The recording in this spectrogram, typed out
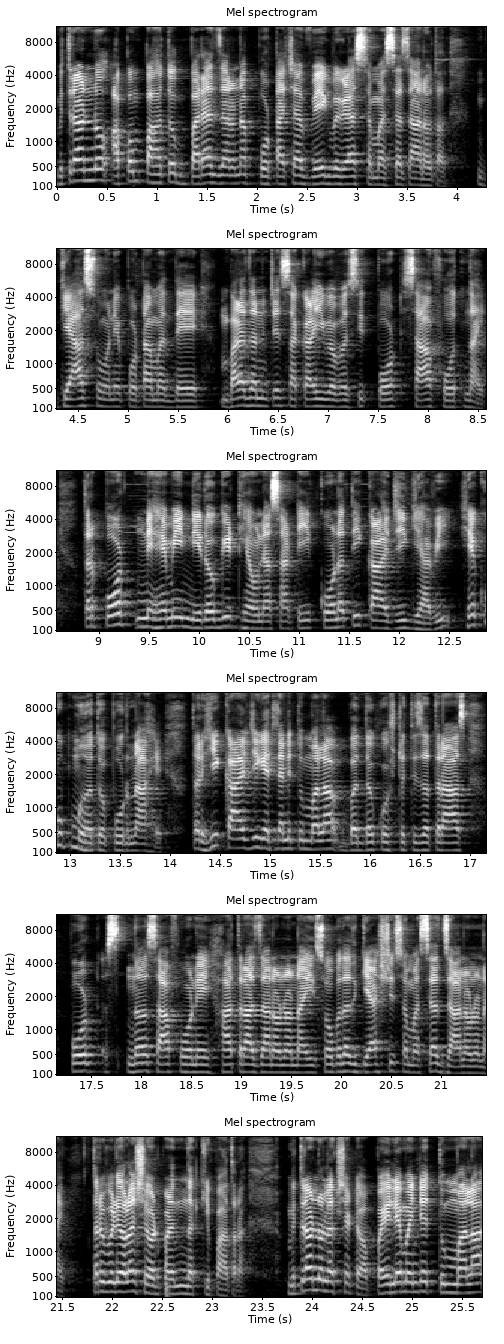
मित्रांनो आपण पाहतो बऱ्याच जणांना पोटाच्या वेगवेगळ्या समस्या जाणवतात. गॅस होणे पोटामध्ये बऱ्याच जणांचे सकाळी व्यवस्थित पोट साफ होत नाही. तर पोट नेहमी निरोगी ठेवण्यासाठी कोणती काळजी घ्यावी हे खूप महत्त्वपूर्ण आहे. तर ही काळजी घेतल्याने तुम्हाला बद्धकोष्ठतेचा त्रास पोट न साफ होणे हा त्रास जाणवणार नाही सोबतच गॅसची समस्या जाणवणार नाही. तर व्हिडिओला शेवटपर्यंत नक्की पाहत राहा. मित्रांनो लक्षात ठेवा. पहिले म्हणजे तुम्हाला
